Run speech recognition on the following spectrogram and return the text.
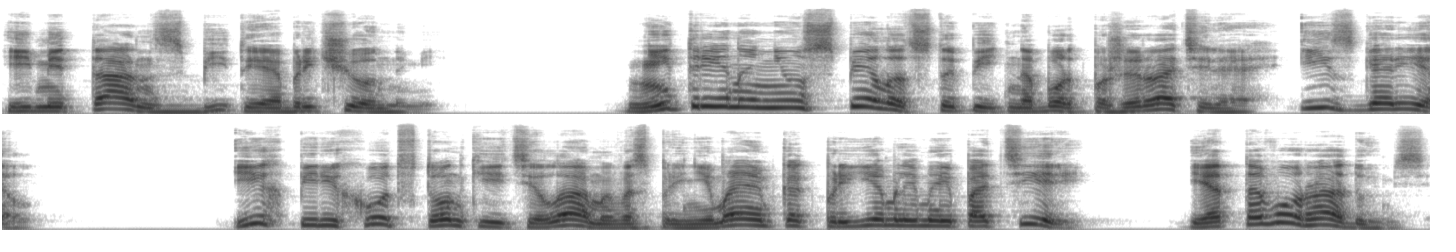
и метан, сбитые обреченными. Нейтрино не успел отступить на борт пожирателя и сгорел. Их переход в тонкие тела мы воспринимаем как приемлемые потери и оттого радуемся.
